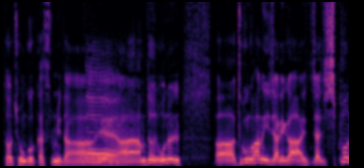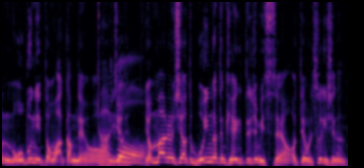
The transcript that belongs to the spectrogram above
더 좋은 것 같습니다. 네. 예. 아, 아무튼 오늘 어, 두 분과 하는 이 자리가 진짜 10분, 뭐 5분이 너무 아깝네요. 아, 그죠. 연말연 시 어떤 모임 같은 계획들이 좀 있으세요? 어때요, 우리 슬기 씨는?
